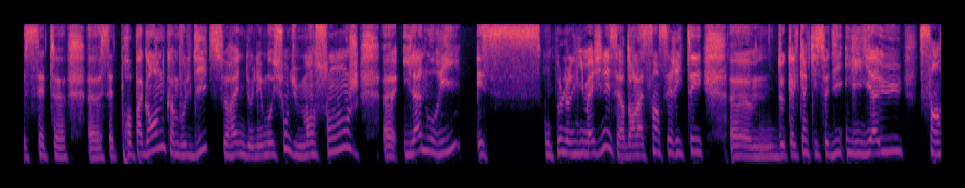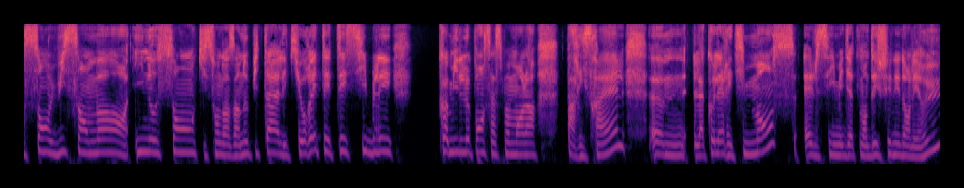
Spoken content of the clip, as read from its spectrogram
cette cette propagande, comme vous le dites, ce règne de l'émotion, du mensonge, il a nourri et on peut l'imaginer, c'est-à-dire dans la sincérité euh, de quelqu'un qui se dit il y a eu 500, 800 morts innocents qui sont dans un hôpital et qui auraient été ciblés comme il le pense à ce moment-là par Israël. Euh, la colère est immense. Elle s'est immédiatement déchaînée dans les rues,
